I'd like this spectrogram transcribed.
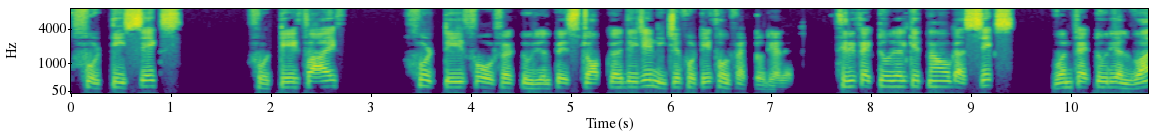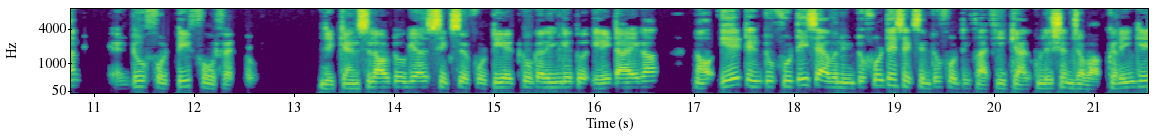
46, 45, 44 फैक्टोरियल पे स्टॉप कर दीजिए। नीचे 44 फैक्टोरियल है। थ्री फैक्टोरियल कितना होगा? Six one factorial one into forty four factor ये कैंसिल आउट हो गया सिक्स से फोर्टी एट को करेंगे तो एट आएगा। Now eight into forty seven into forty six into forty five की कैलकुलेशन जब आप करेंगे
